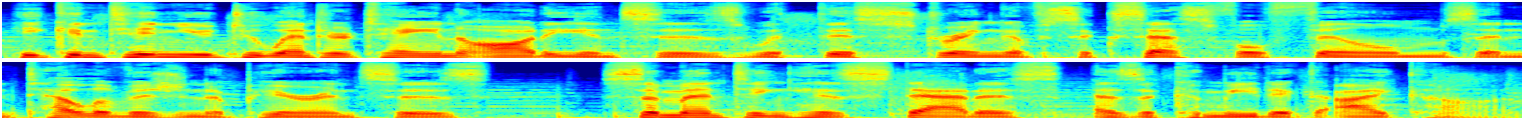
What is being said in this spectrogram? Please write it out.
He continued to entertain audiences with this string of successful films and television appearances, cementing his status as a comedic icon.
